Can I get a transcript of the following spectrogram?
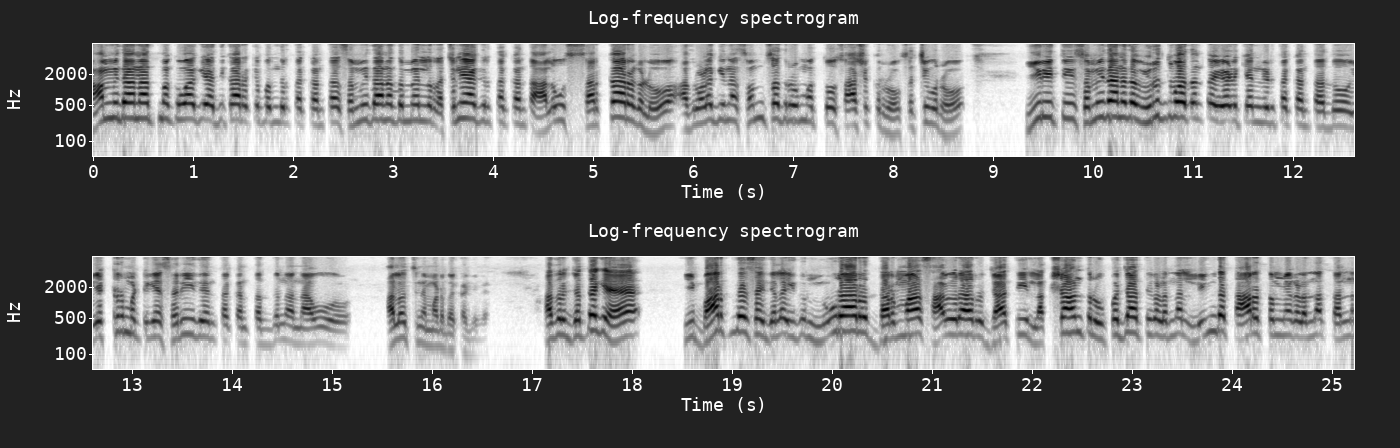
ಸಂವಿಧಾನಾತ್ಮಕವಾಗಿ ಅಧಿಕಾರಕ್ಕೆ ಬಂದಿರತಕ್ಕಂತ ಸಂವಿಧಾನದ ಮೇಲೆ ರಚನೆ ಆಗಿರ್ತಕ್ಕಂಥ ಹಲವು ಸರ್ಕಾರಗಳು, ಅದರೊಳಗಿನ ಸಂಸದರು ಮತ್ತು ಶಾಸಕರು, ಸಚಿವರು ಈ ರೀತಿ ಸಂವಿಧಾನದ ವಿರುದ್ಧವಾದಂತ ಹೇಳಿಕೆಯನ್ನು ನೀಡ್ತಕ್ಕಂಥದ್ದು ಎಷ್ಟರ ಮಟ್ಟಿಗೆ ಸರಿ ಇದೆ ಅಂತಕ್ಕಂಥದ್ದನ್ನ ನಾವು ಆಲೋಚನೆ ಮಾಡಬೇಕಾಗಿದೆ. ಅದ್ರ ಜೊತೆಗೆ ಈ ಭಾರತ ದೇಶ ಇದೆಯಲ್ಲ, ಇದು ನೂರಾರು ಧರ್ಮ, ಸಾವಿರಾರು ಜಾತಿ, ಲಕ್ಷಾಂತರ ಉಪಜಾತಿಗಳನ್ನ, ಲಿಂಗ ತಾರತಮ್ಯಗಳನ್ನ ತನ್ನ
